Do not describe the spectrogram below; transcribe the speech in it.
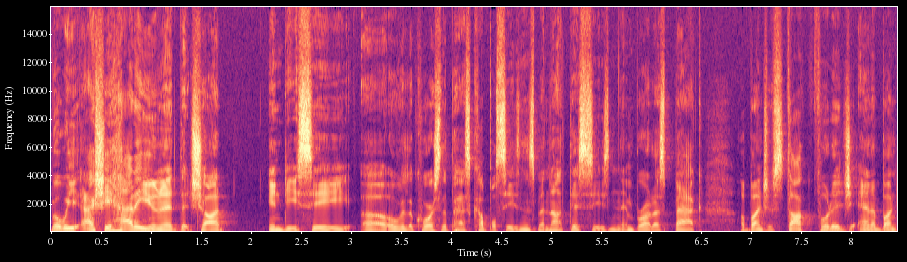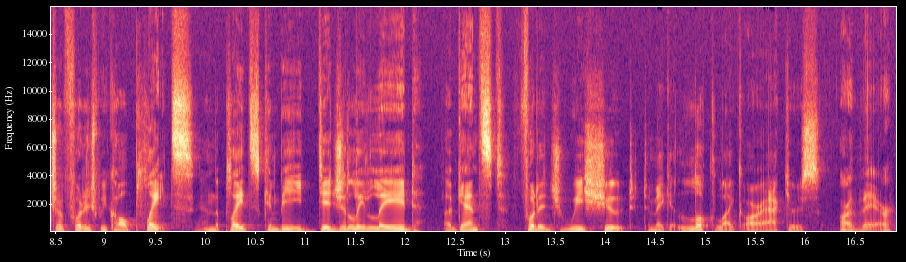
Well, we actually had a unit that shot in DC uh, over the course of the past couple seasons, but not this season, and brought us back a bunch of stock footage and a bunch of footage we call plates. And the plates can be digitally laid against footage we shoot to make it look like our actors are there.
